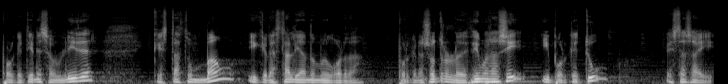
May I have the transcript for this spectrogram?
porque tienes a un líder que está zumbado y que la está liando muy gorda. Porque nosotros lo decimos así y porque tú estás ahí.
